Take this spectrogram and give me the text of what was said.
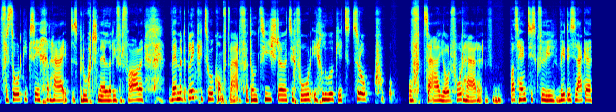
Versorgungssicherheit, es braucht schnellere Verfahren. Wenn wir den Blick in die Zukunft werfen und sie stellt sich vor, ich schaue jetzt zurück auf zehn Jahre vorher, was haben Sie das Gefühl? Würden Sie sagen,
